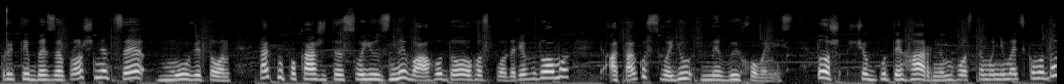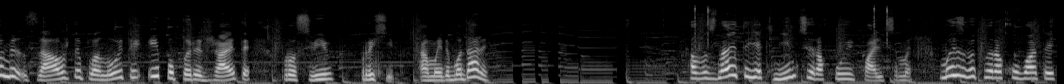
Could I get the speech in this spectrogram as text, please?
Прийти без запрошення це мувітон. Так ви покажете свою зневагу до господарів вдома, а також свою невихованість. Тож, щоб бути гарним гостем у німецькому домі, завжди плануйте і попереджайте про свій прихід. А ми йдемо далі. А ви знаєте, як німці рахують пальцями? Ми звикли рахувати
